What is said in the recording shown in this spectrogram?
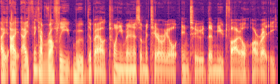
I, I I think I've roughly moved about twenty minutes of material into the mute file already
